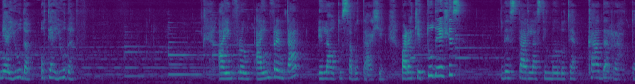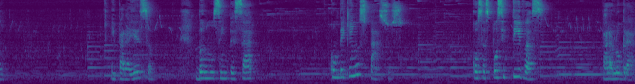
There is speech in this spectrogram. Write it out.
me ayuda o te ayuda a, enfrentar el autosabotaje para que tú dejes de estar lastimándote a cada rato. E para isso, vamos começar com pequenos passos, coisas positivas para lograr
